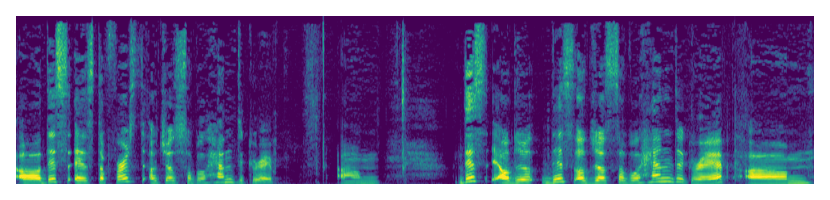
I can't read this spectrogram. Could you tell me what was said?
uh, this is the first adjustable hand grip. Um, this, adju- this adjustable hand grip, um,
